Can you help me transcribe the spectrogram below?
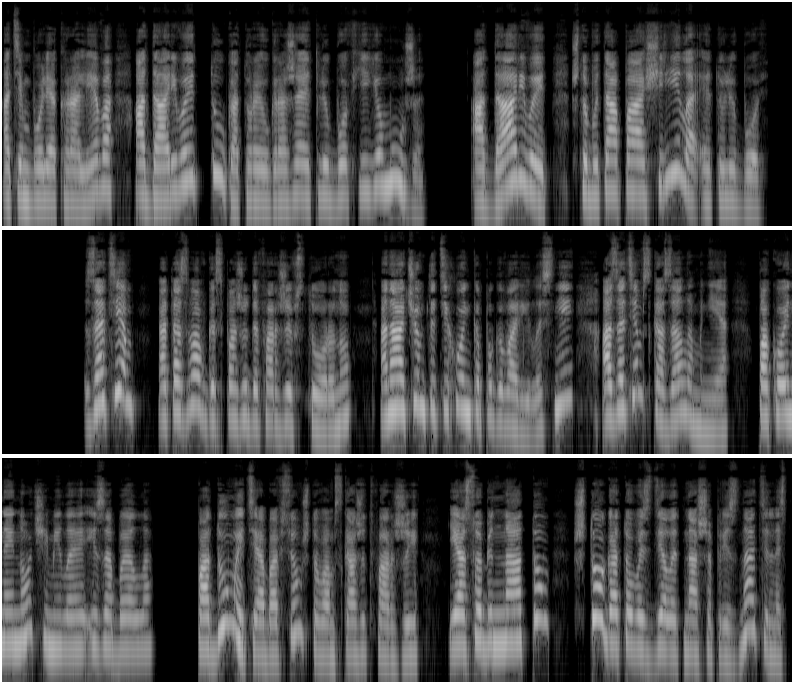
а тем более королева, одаривает ту, которая угрожает любовь ее мужа, одаривает, чтобы та поощрила эту любовь. Затем, отозвав госпожу де Фаржи в сторону, она о чем-то тихонько поговорила с ней, а затем сказала мне, «Покойной ночи, милая Изабелла. Подумайте обо всем, что вам скажет Фаржи, и особенно о том, что готова сделать наша признательность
